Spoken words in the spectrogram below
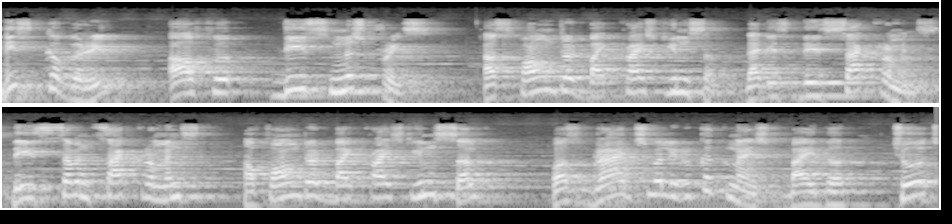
discovery of these mysteries as founded by Christ Himself, that is, these sacraments, these seven sacraments are founded by Christ Himself, was gradually recognized by the church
